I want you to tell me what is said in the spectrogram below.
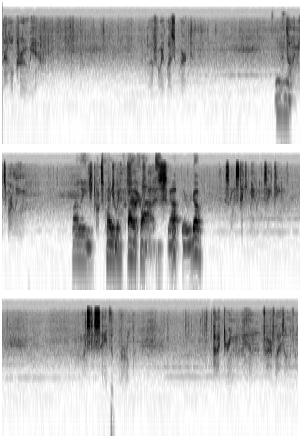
that whole crew, we, uh, well, for what it was, it worked. Mhm. Tommy meets Marlene. Marlene, She talks about joining the Fireflies. Fireflies. Yep, there we go. Same mistake he made when he was 18. He wants to save the world. Pipe dream, yeah. Fireflies, all of them.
